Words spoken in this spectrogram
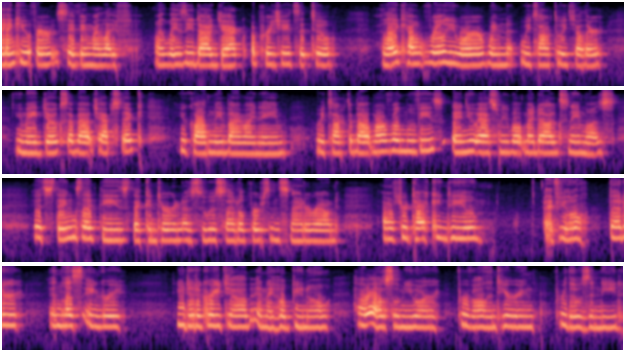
Thank you for saving my life. My lazy dog Jack appreciates it too. I like how real you were when we talked to each other. You made jokes about chapstick. You called me by my name. We talked about Marvel movies, and you asked me what my dog's name was. It's things like these that can turn a suicidal person's night around. After talking to you, I feel better and less angry. You did a great job, and I hope you know how awesome you are for volunteering for those in need.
